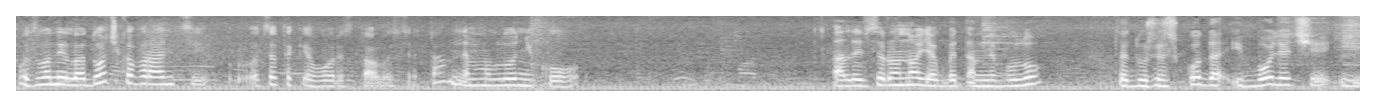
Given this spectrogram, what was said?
Позвонила дочка вранці, оце таке горе сталося. Там не було нікого. Але все одно, як би там не було, це дуже шкода і боляче, і,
